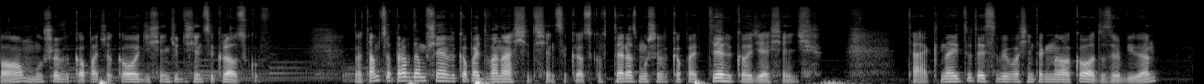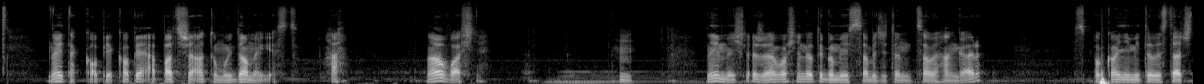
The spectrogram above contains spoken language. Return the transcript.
bo muszę wykopać około 10 tysięcy klocków. No tam co prawda musiałem wykopać 12 tysięcy klocków, teraz muszę wykopać tylko 10. Tak, no i tutaj sobie właśnie tak naokoło to zrobiłem. No i tak kopię, kopię, a patrzę, a tu mój domek jest. Ha! No właśnie. Hm. No i myślę, że właśnie do tego miejsca będzie ten cały hangar. Spokojnie mi to wystarczy.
